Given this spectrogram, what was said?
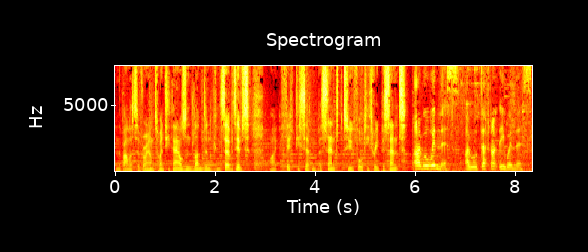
in the ballot of around 20,000 London Conservatives by 57% to 43%. I will win this. I will definitely win this.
